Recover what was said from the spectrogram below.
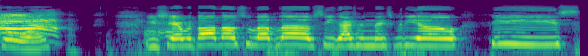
sure you share with all those who love love. See you guys in the next video. Peace.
